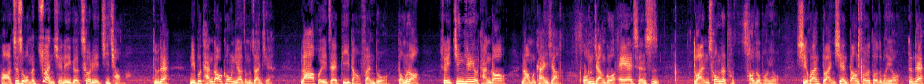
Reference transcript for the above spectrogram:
啊，这是我们赚钱的一个策略技巧嘛，对不对？你不弹高空，你要怎么赚钱？拉回在低档翻多，懂不懂？所以今天又弹高，那我们看一下，我们讲过 AI 城市短冲的操操作朋友。喜欢短线当冲的投资朋友，对不对？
